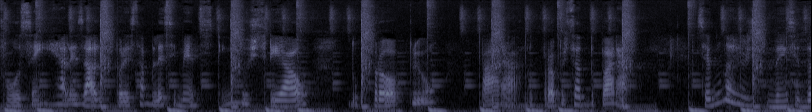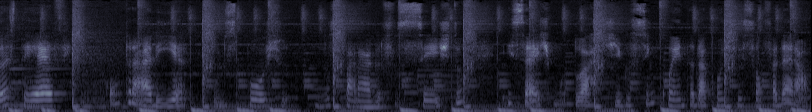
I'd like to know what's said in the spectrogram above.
fossem realizadas por estabelecimentos industrial do próprio Pará, do próprio estado do Pará. Segundo a jurisprudência do STF, contraria o disposto nos parágrafos 6 e 7 do artigo 50 da Constituição Federal.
